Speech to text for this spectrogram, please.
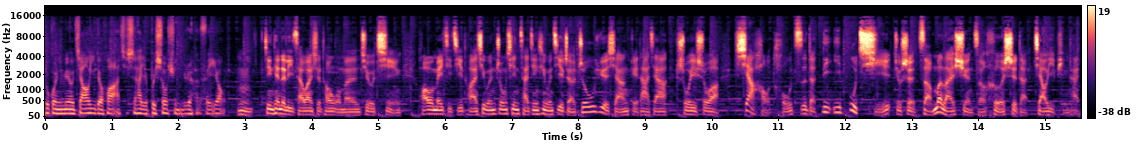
如果你没有交易的话，其实它也不会收取你任何费用。嗯，今天的理财万事通，我们就请华为媒体集团新闻中心财经新闻记者周月祥给大家说一说啊，下好投资的第一步棋就是怎么来选择合适的交易平台。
